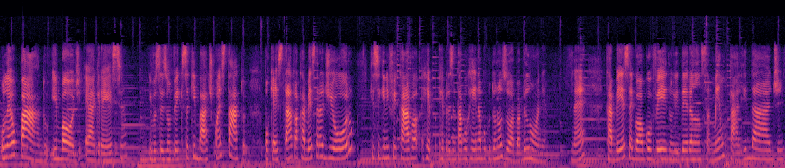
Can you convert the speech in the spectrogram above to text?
O leopardo e bode é a Grécia. E vocês vão ver que isso aqui bate com a estátua, porque a estátua, a cabeça era de ouro, que significava, representava o rei Nabucodonosor, a Babilônia, né? Cabeça é igual a governo, liderança, mentalidade.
